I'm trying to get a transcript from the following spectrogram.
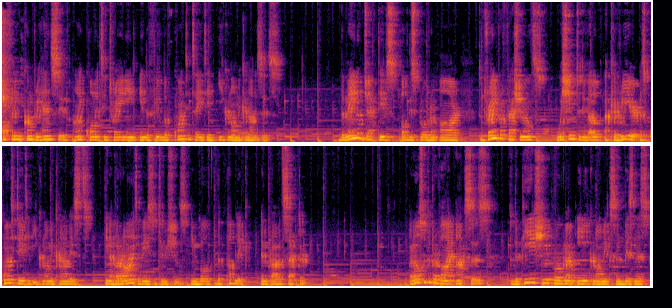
offering comprehensive, high quality training in the field of quantitative economic analysis. The main objectives of this program are to train professionals wishing to develop a career as quantitative economic analysts in a variety of institutions in both the public and private sector, but also to provide access to the PhD program in economics and business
